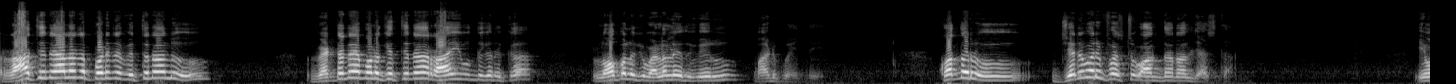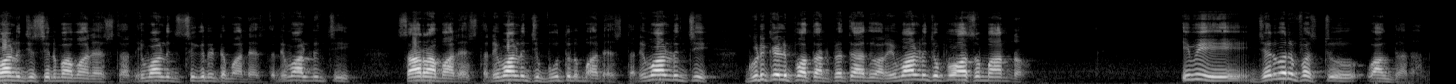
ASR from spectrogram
రాతి నేలను పడిన విత్తనాలు వెంటనే మొలకెత్తిన రాయి ఉంది కనుక లోపలికి వెళ్ళలేదు వేరు మాడిపోయింది. కొందరు జనవరి ఫస్ట్ వాగ్దానాలు చేస్తారు. ఇవాళ నుంచి సినిమా మానేస్తాను ఇవాళ నుంచి సిగరెట్ మానేస్తాను ఇవాళ నుంచి సారా మానేస్తాను ఇవాళ నుంచి బూతులు మానేస్తాను ఇవాళ నుంచి గుడికి వెళ్ళిపోతాను ప్రతి ఆదివారం ఇవాళ నుంచి ఉపవాసం మాన్నాం. ఇవి జనవరి ఫస్ట్ వాగ్దానాలు.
